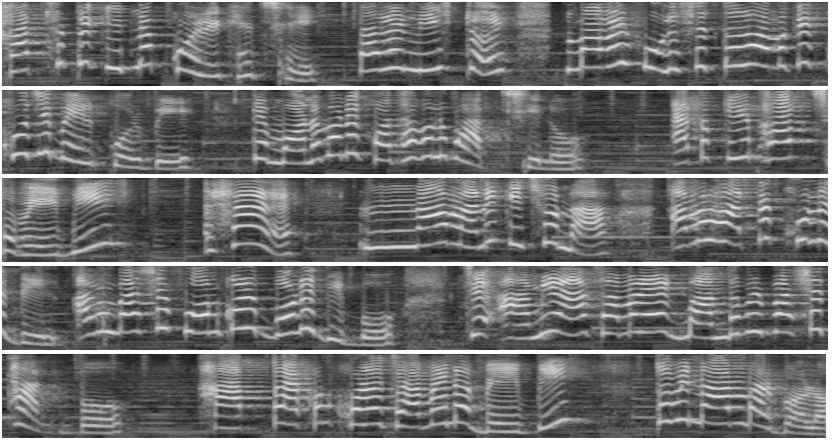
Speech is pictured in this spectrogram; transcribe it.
খাচ্ছুটা কিডন্যাপ করে রেখেছে। তাহলে নিশ্চয় বাবার পুলিশের দ্বারা আমাকে খুঁজে বের করবে। তে মনে মনে কথাগুলো ভাবছিল। এত কি ভাবছ বেবি হ্যাঁ না মানে কিছু না। আমার হাতটা খুলে দিন। আমি বাসায় ফোন করে বলে দিব যে আমি আজ আমার এক বান্ধবীর বাসায় থাকব। তো খোলা যাবে না বেবি তুমি নাম্বার বলো,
